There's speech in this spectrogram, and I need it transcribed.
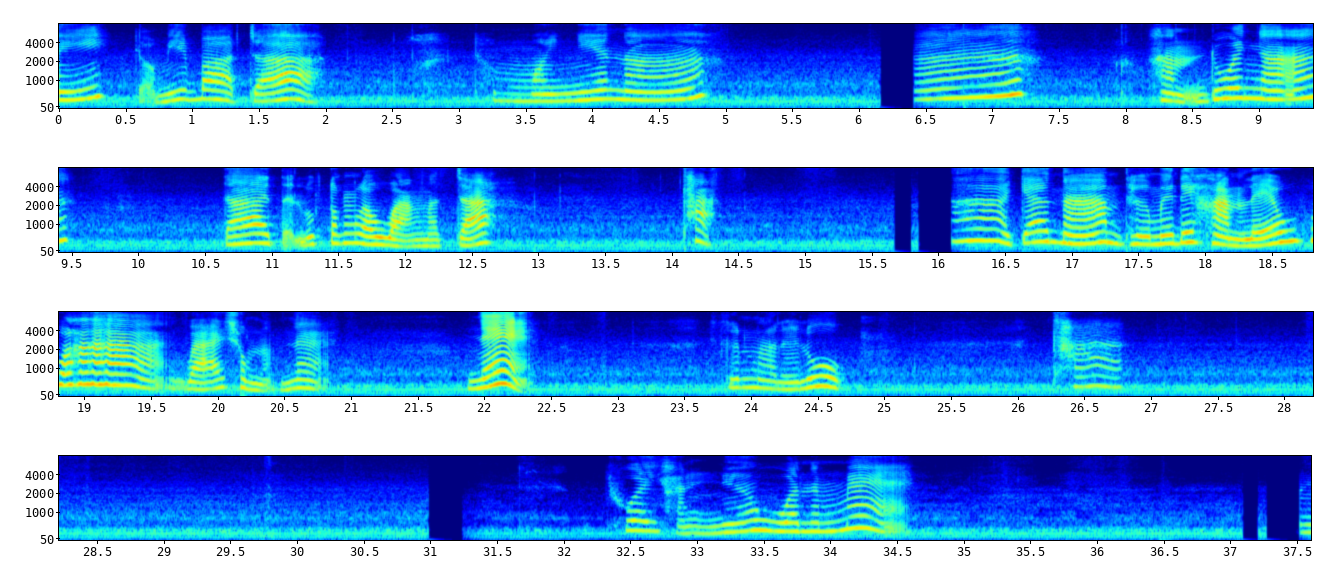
เดี๋ยวมีบาดจ้าทำไมเนี่ยนะนะหั่นด้วยนะ ได้แต่ลูกต้องระวังนะจ๊ะ ค่ะแก้วน้ำเธอไม่ได้หั่นแล้วว้าว้ายชมน้ำหน้าแน่ ขึ้นมาเลยลูก ค่ะ ช่วยหั่นเนื้อวัวนะแม่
